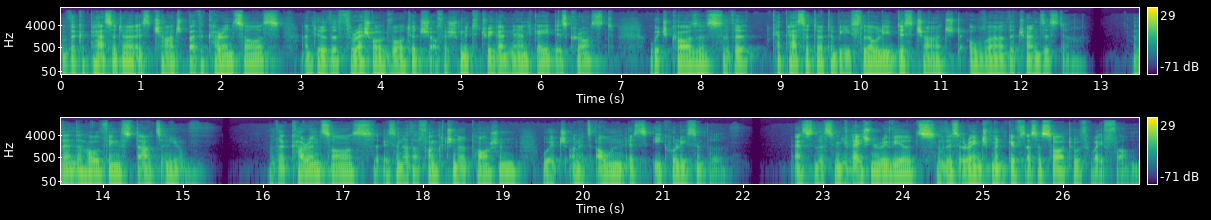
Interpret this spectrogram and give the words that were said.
The capacitor is charged by the current source until the threshold voltage of a Schmitt-trigger NAND gate is crossed, which causes the capacitor to be slowly discharged over the transistor. Then the whole thing starts anew. The current source is another functional portion, which on its own is equally simple. As the simulation reveals, this arrangement gives us a sawtooth waveform.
